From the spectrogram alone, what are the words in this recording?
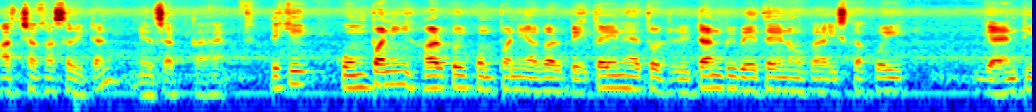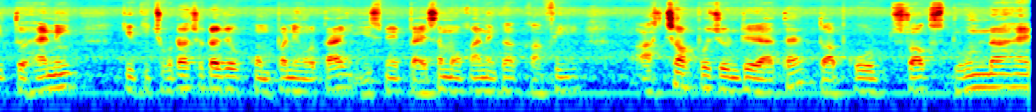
अच्छा खासा रिटर्न मिल सकता है। देखिए कंपनी हर कोई कंपनी अगर बेहतरीन है तो रिटर्न भी बेहतरीन होगा, इसका कोई गारंटी तो है नहीं। क्योंकि छोटा छोटा जो कंपनी होता है, इसमें पैसा मौकाने का काफ़ी अच्छा अपॉर्चुनिटी रहता है। तो आपको स्टॉक्स ढूंढना है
